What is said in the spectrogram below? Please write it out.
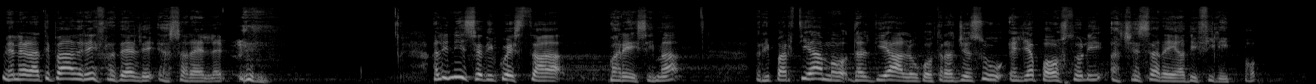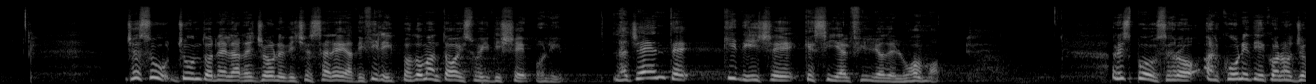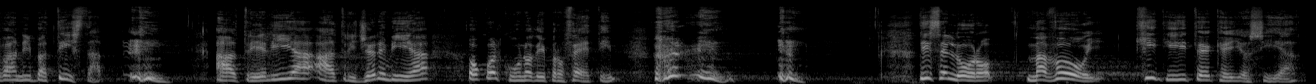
Venerati padri, fratelli e sorelle, all'inizio di questa Quaresima ripartiamo dal dialogo tra Gesù e gli Apostoli a Cesarea di Filippo. Gesù, giunto nella regione di Cesarea di Filippo, domandò ai suoi discepoli, la gente chi dice che sia il figlio dell'uomo? Risposero, alcuni dicono Giovanni Battista, altri Elia, altri Geremia o qualcuno dei profeti. Disse loro, ma voi chi dite che io sia?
